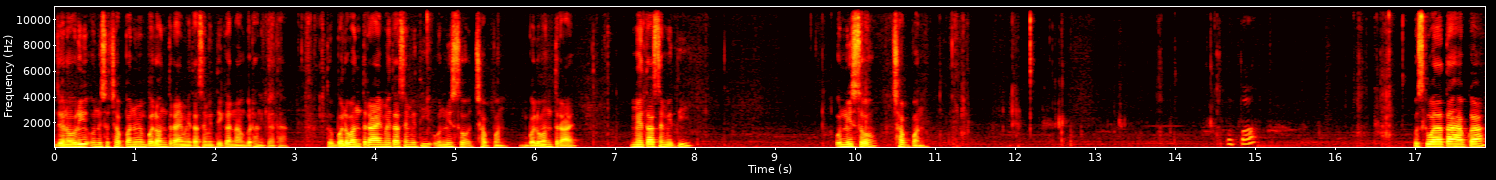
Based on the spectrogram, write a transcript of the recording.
जनवरी उन्नीस सौ छप्पन में बलवंत राय मेहता समिति का नाम गठन किया था। तो बलवंत राय मेहता समिति उन्नीस सौ छप्पन बलवंत राय मेहता समिति उन्नीस उसके बाद आता है आपका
